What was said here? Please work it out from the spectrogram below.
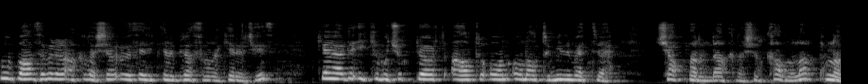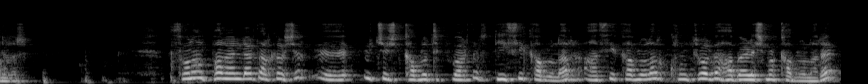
Bu malzemeler arkadaşlar özelliklerini biraz sonra geleceğiz. Genelde 2,5, 4, 6, 10, 16 mm çaplarında arkadaşlar kablolar kullanılır. Sonal panellerde arkadaşlar 3 e, çeşit kablo tipi vardır. DC kablolar, AC kablolar, kontrol ve haberleşme kabloları.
